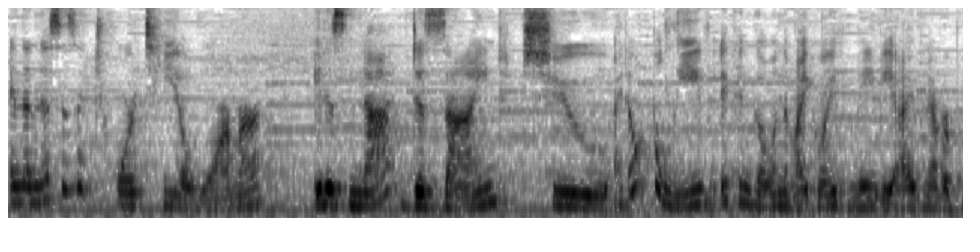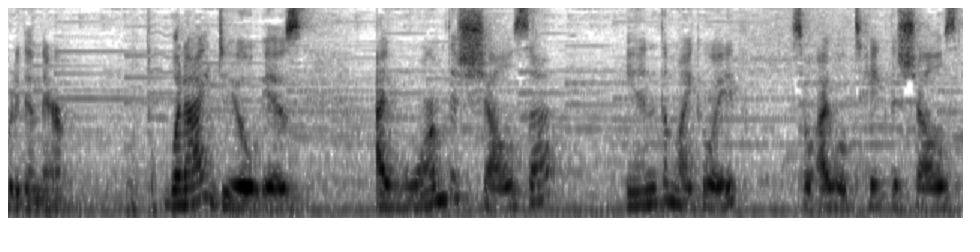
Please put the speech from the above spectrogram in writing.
And then this is a tortilla warmer. It is not designed to, I don't believe it can go in the microwave. Maybe, I've never put it in there. What I do is I warm the shells up in the microwave. So I will take the shells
